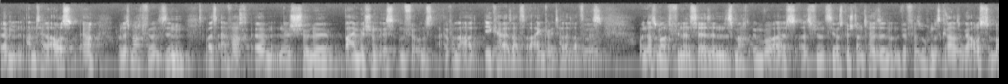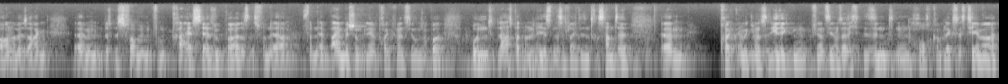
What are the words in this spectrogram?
ähm, einen Anteil aus. Ja? Und das macht für uns Sinn, weil es einfach ähm, eine schöne Beimischung ist und für uns einfach eine Art EK-Ersatz oder Eigenkapitalersatz mhm. ist. Und das macht finanziell Sinn, das macht irgendwo als, als Finanzierungsbestandteil Sinn. Und wir versuchen das gerade sogar auszubauen, weil wir sagen, ähm, das ist vom, vom Preis her super, das ist von der, von der Beimischung in der Projektfinanzierung super. Und last but not least, und das ist vielleicht das Interessante, ähm, Projektentwicklungsrisiken finanzierungsseitig sind ein hochkomplexes Thema,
